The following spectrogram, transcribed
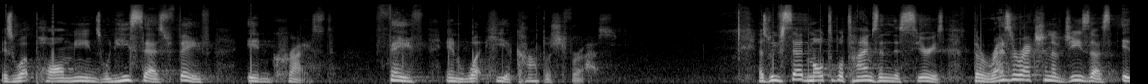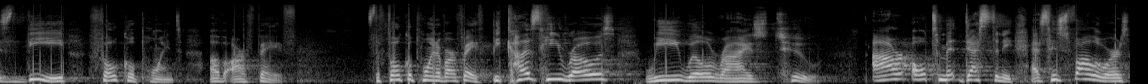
is what Paul means when he says faith in Christ, faith in what he accomplished for us. As we've said multiple times in this series, the resurrection of Jesus is the focal point of our faith. It's the focal point of our faith. Because he rose, we will rise too. Our ultimate destiny as his followers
